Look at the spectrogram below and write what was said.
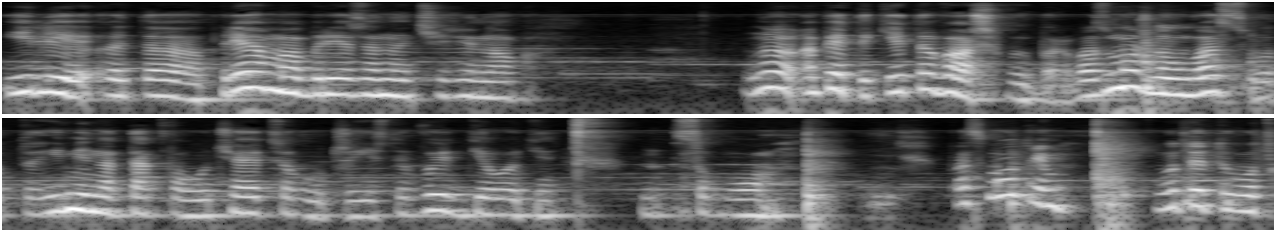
Или это прямо обрезанный черенок. Но опять-таки это ваш выбор. Возможно у вас вот именно так получается лучше, если вы делаете с углом. Посмотрим. Вот это вот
